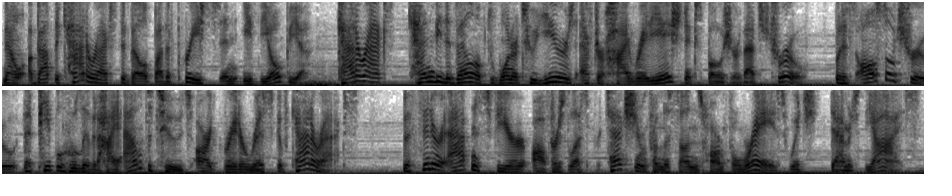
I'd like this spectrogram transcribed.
Now, about the cataracts developed by the priests in Ethiopia. Cataracts can be developed one or two years after high radiation exposure, that's true. But it's also true that people who live at high altitudes are at greater risk of cataracts. The thinner atmosphere offers less protection from the sun's harmful rays, which damage the eyes.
